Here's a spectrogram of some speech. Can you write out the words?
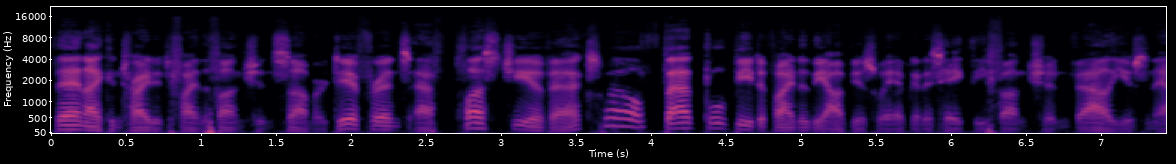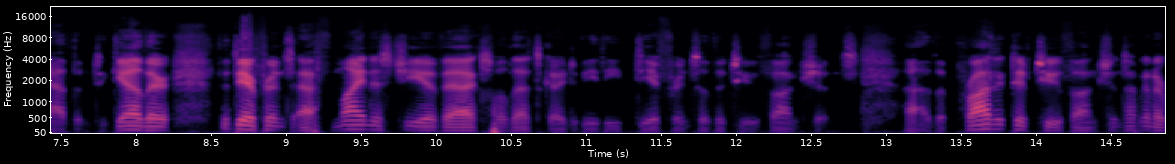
then I can try to define the function sum or difference, f plus g of x. Well, that'll be defined in the obvious way. I'm going to take the function values and add them together. The difference, f minus g of x, well, that's going to be the difference of the two functions. Uh, the product of two functions, I'm going to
